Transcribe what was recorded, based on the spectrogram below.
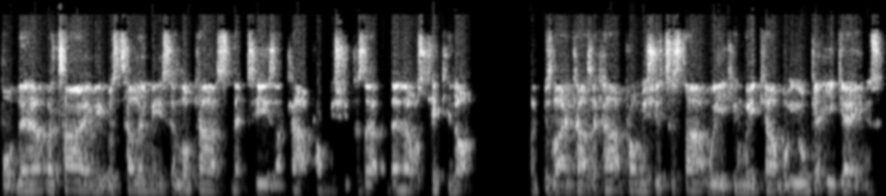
but then at the time, he was telling me, he said, Look, as next season, I can't promise you, because then I was kicking on. And he was like, as I can't promise you to start week in, week out, but you'll get your games.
